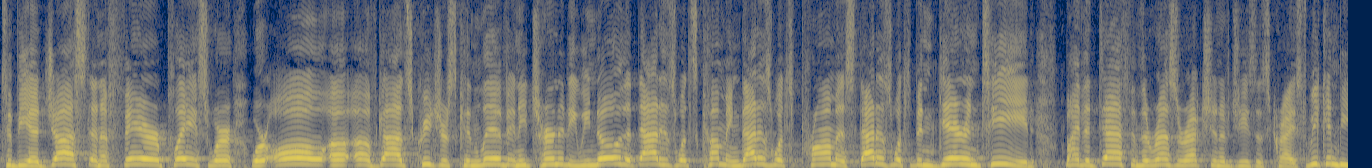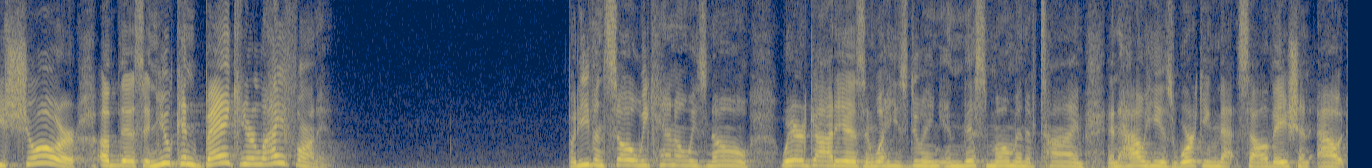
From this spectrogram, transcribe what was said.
to be a just and a fair place where, where all uh, of God's creatures can live in eternity. We know that that is what's coming, that is what's promised, that is what's been guaranteed by the death and the resurrection of Jesus Christ. We can be sure of this, and you can bank your life on it. But even so, we can't always know where God is and what He's doing in this moment of time and how He is working that salvation out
